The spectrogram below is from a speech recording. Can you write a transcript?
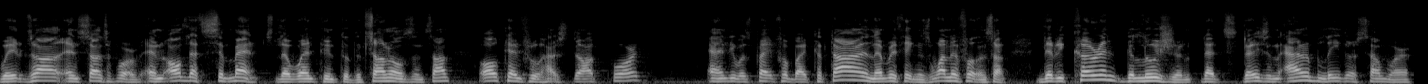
and so on and so forth. And all that cement that went into the tunnels and so on all came through Ashdod port and it was paid for by Qatar, and everything is wonderful and so on. The recurrent delusion that there is an Arab leader somewhere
